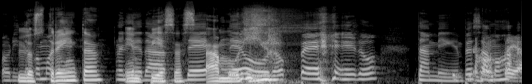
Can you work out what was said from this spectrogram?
ahorita Los como 30 en, en la edad empiezas de- a de morir. oro, pero también empezamos a- sea.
